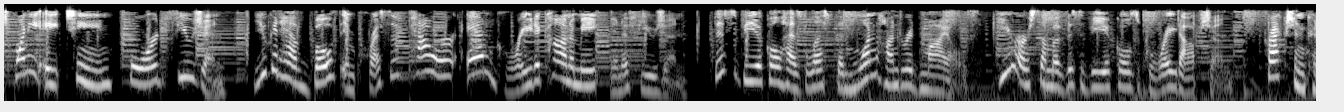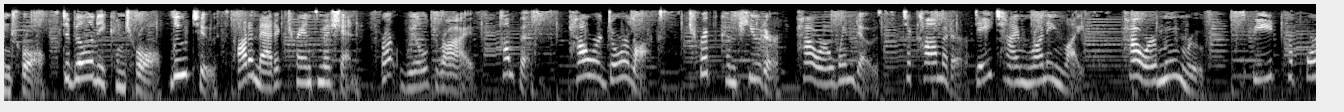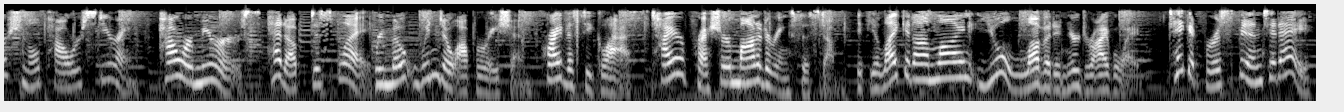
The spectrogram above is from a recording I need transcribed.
2018 Ford Fusion. You can have both impressive power and great economy in a Fusion. This vehicle has less than 100 miles. Here are some of this vehicle's great options. Traction control, stability control, Bluetooth, automatic transmission, front wheel drive, compass, power door locks, trip computer, power windows, tachometer, daytime running lights, power moonroof, speed proportional power steering, power mirrors, head-up display, remote window operation, privacy glass, tire pressure monitoring system. If you like it online, you'll love it in your driveway. Take it for a spin today.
